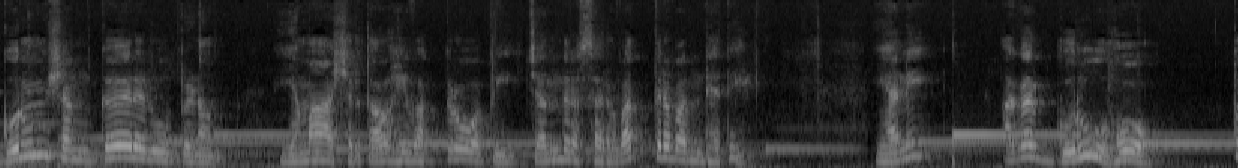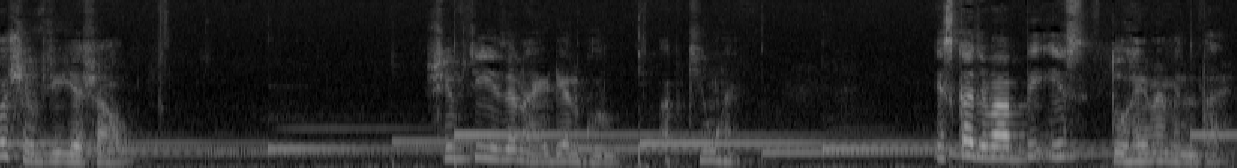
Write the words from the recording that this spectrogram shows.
गुरुम शंकर रूपिणम यमाश्रिता ही वक्रो अपि चंद्र सर्वत्र बंध्यते। यानी, अगर गुरु हो तो शिवजी यशा हो शिवजी इज़ एन आइडियल गुरु। अब क्यों है? इसका जवाब भी इस दोहे में मिलता है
